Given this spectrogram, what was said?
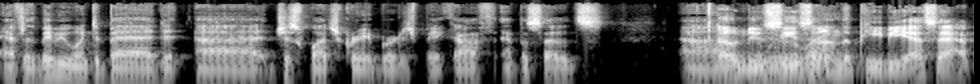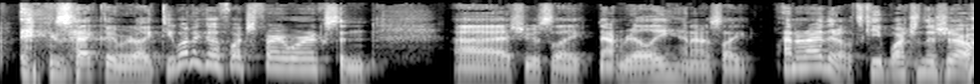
after the baby went to bed, uh, just watched Great British Bake Off episodes. Um, oh, new we season like, on the PBS app. Exactly. We were like, "Do you want to go watch fireworks?" And uh, she was like, "Not really." And I was like, "I don't either. Let's keep watching the show."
